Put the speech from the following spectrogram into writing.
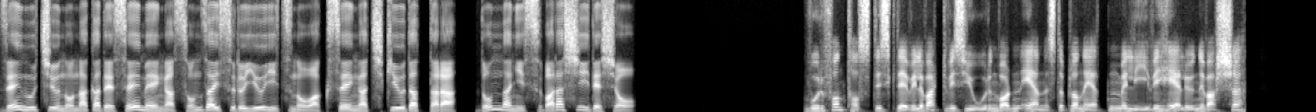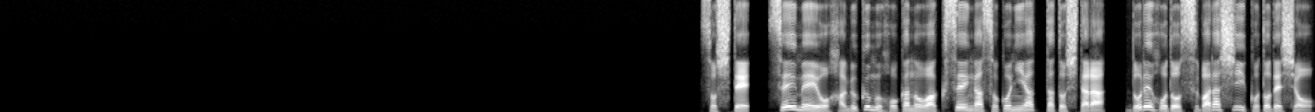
全宇宙の中で生命が存在する唯一の惑星が地球だったら、どんなに素晴らしいでしょう？Hvor fantastisk det ville vært hvis jorden var den eneste planeten med liv i hele universet. そして、生命を育む他の惑星がそこにあったとしたら、どれほど素晴らしいことでしょ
